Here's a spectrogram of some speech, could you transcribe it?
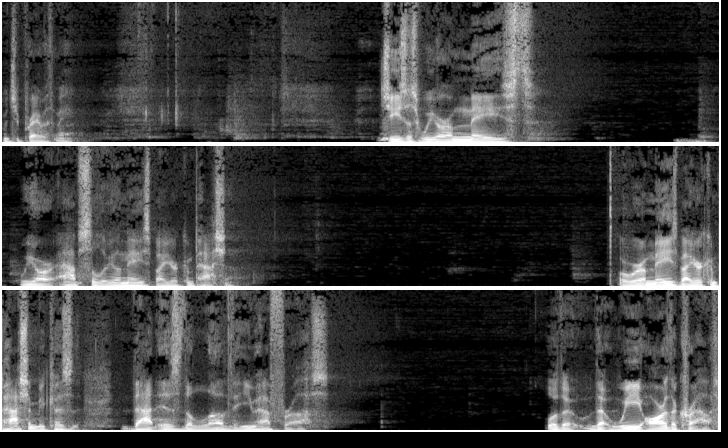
Would you pray with me? Jesus, we are amazed. We are absolutely amazed by your compassion. Or we're amazed by your compassion because that is the love that you have for us. Lord, that, that we are the crowd.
